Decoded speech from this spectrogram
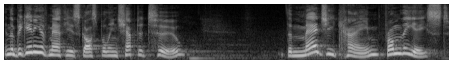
In the beginning of Matthew's Gospel, in chapter 2, the Magi came from the east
